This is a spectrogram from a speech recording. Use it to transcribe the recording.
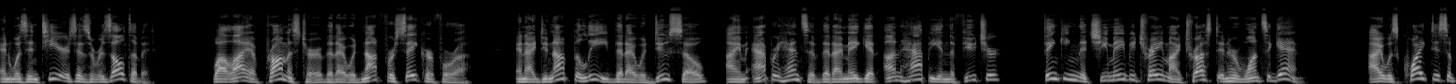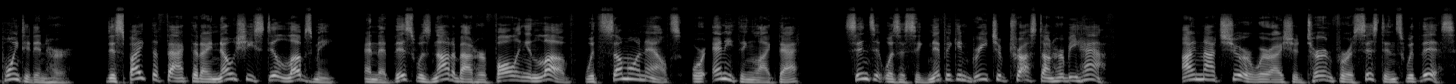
and was in tears as a result of it. While I have promised her that I would not forsake her for a and I do not believe that I would do so, I am apprehensive that I may get unhappy in the future, thinking that she may betray my trust in her once again. I was quite disappointed in her, despite the fact that I know she still loves me, and that this was not about her falling in love with someone else or anything like that, since it was a significant breach of trust on her behalf. I'm not sure where I should turn for assistance with this.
